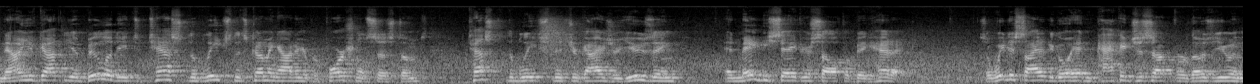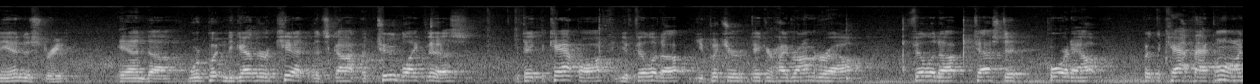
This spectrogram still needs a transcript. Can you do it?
now you've got the ability to test the bleach that's coming out of your proportional systems, test the bleach that your guys are using, and maybe save yourself a big headache. So we decided to go ahead and package this up for those of you in the industry, and uh, we're putting together a kit that's got a tube like this. You take the cap off, you fill it up, you put your take your hydrometer out, fill it up, test it, pour it out, put the cap back on,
